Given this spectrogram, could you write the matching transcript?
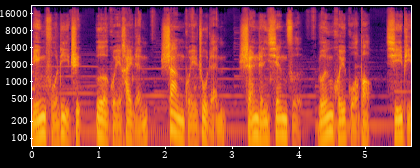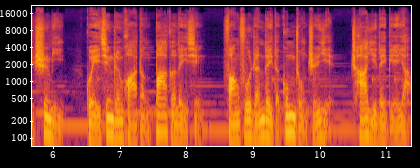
冥府励志、恶鬼害人、善鬼助人、神人仙子、轮回果报、奇癖痴迷、鬼情人化等八个类型，仿佛人类的工种职业差异类别样，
